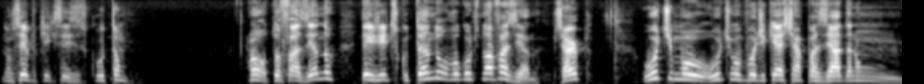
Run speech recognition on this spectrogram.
não sei por que, que vocês escutam. Bom, tô fazendo, tem gente escutando, vou continuar fazendo, certo? Último, último podcast, rapaziada, não.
